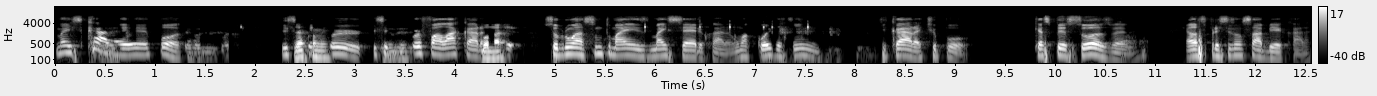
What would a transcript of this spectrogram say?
Mas, cara, é, pô. E se Já a gente come- for, e se a gente for falar, cara, Bolacha. sobre um assunto mais, mais sério, cara. Uma coisa assim que, cara, tipo, que as pessoas, velho, elas precisam saber, cara.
